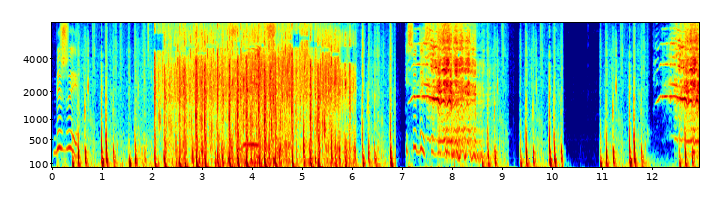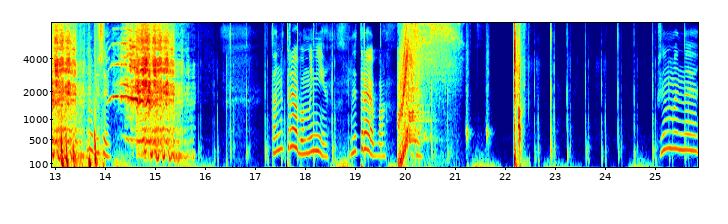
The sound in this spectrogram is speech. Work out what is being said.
Біжи. І сюди, сюди. Ну, біжи. Та не треба мені. Не треба. Він мене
